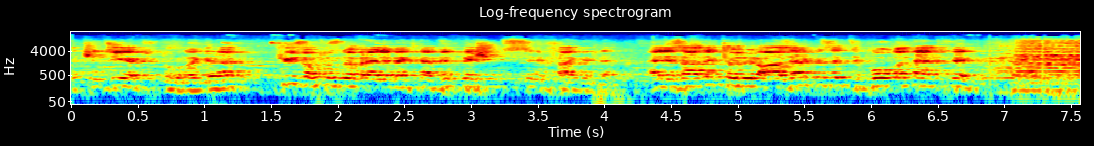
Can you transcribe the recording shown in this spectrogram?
İkinci yer tutduğuna görə 230 nömrəli məktəbin 5-ci sinif şagirdi Əlizadə Könül Azər qızı diplomla təltif edilir.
